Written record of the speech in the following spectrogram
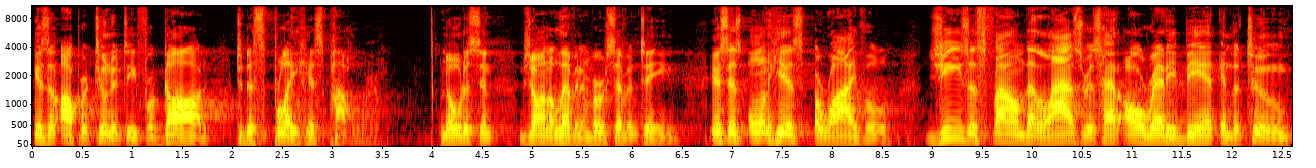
is an opportunity for God to display his power. Notice in John 11 and verse 17, it says, On his arrival, Jesus found that Lazarus had already been in the tomb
